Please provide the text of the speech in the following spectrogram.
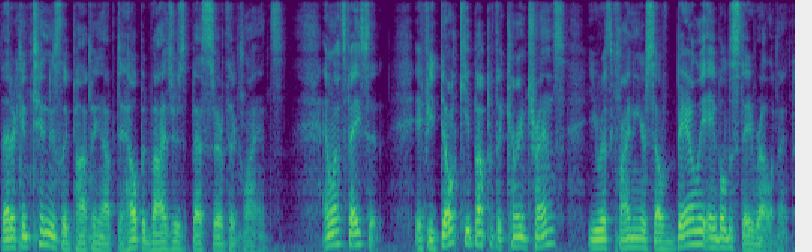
that are continuously popping up to help advisors best serve their clients. And let's face it, if you don't keep up with the current trends, you risk finding yourself barely able to stay relevant.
